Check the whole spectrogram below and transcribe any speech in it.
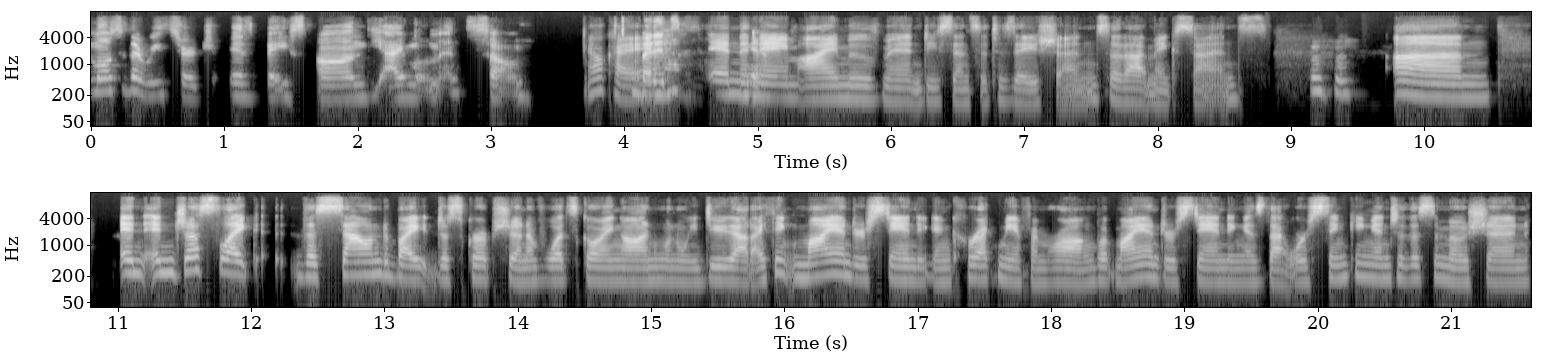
most of the research is based on the eye movement. So okay, but it's in the yeah. name eye movement desensitization, so that makes sense. Mm-hmm. Um, and and just like the soundbite description of what's going on when we do that i think my understanding and correct me if i'm wrong but my understanding is that we're sinking into this emotion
